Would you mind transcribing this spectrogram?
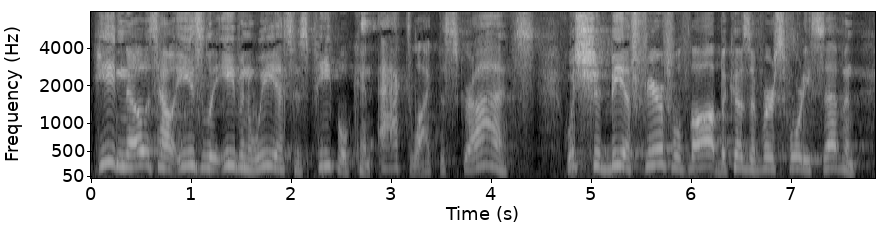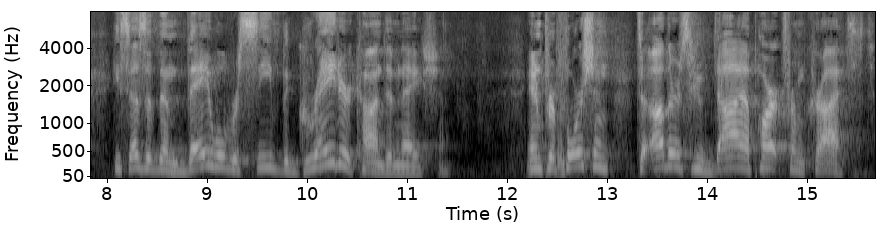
He knows how easily even we as his people can act like the scribes, which should be a fearful thought because of verse 47. He says of them, they will receive the greater condemnation in proportion to others who die apart from Christ.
